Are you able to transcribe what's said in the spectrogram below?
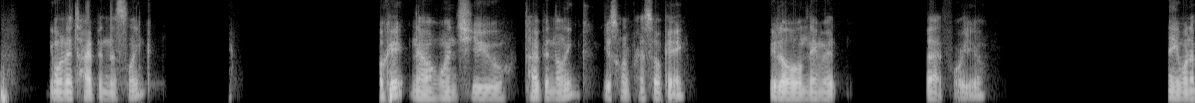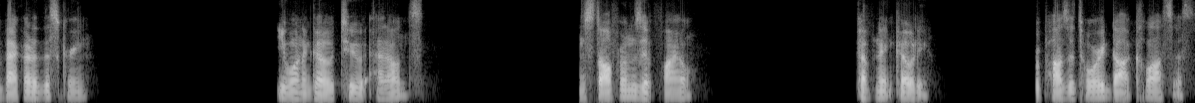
you want to type in this link. Okay, now once you type in the link, you just want to press OK. It'll name it that for you. Then you want to back out of the screen. You want to go to add-ons, install from zip file, Covenant Kodi, repository.colossus.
